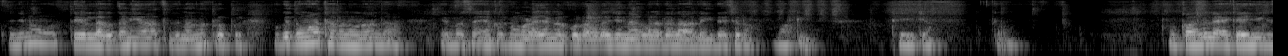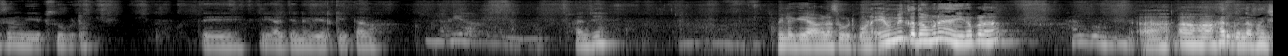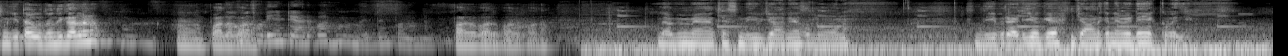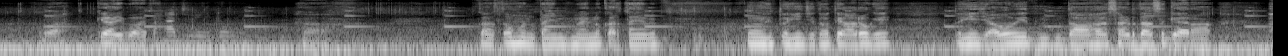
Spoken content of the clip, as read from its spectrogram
ਜਿਹਨੂੰ ਤੇਲ ਲੱਗਦਾ ਨਹੀਂ ਹੱਥ ਦੇ ਨਾਲ ਨਾ ਪ੍ਰੋਪਰ ਕਿਉਂਕਿ ਦੋਵਾਂ ਹੱਥਾਂ ਨਾਲ ਲਾਉਣਾ ਹੁੰਦਾ। ਇਹ ਬਸ ਐਂ ਕਰਕੇ ਮਾੜਾ ਜਿਹਾ ਮੇਰੇ ਕੋਲ ਲੱਗਦਾ ਜਿੰਨਾ ਕੁ ਲੱਗਦਾ ਲਾ ਲਈਦਾ ਚਲੋ ਬਾਕੀ ਠੀਕ ਆ। ਉਹ ਕੱਲ ਲੈ ਕੇ ਆਈ ਸੀ ਸੰਦੀਪ ਸੂਟ ਤੇ ਇਹ ਅੱਜ ਇਹਨੇ ਵੇਅਰ ਕੀਤਾ ਹਾਂਜੀ? ਵੀ ਲੱਗੇ ਆ ਵਾਲਾ ਸੂਟ ਪਾਉਣਾ। ਇਹ ਮੰਮੀ ਕਦੋਂ ਬਣਾਇਆ ਸੀਗਾ ਭਲਾ? ਆਹ, ਹਾਂ ਹਰਗੁਣ ਦਾ ਫੰਕਸ਼ਨ ਕੀਤਾ ਉਦੋਂ ਦੀ ਗੱਲ ਨਾ? ਹਾਂ। ਪਾ ਲਓ ਥੋੜੀ ਜਿਹੀ ਟੈਡ ਪਰ ਹੁਣ ਇਦਾਂ ਪਾਣਾ ਪਾ ਲਓ ਪਾ ਲਓ ਲੈ ਵੀ ਮੈਂ ਤੇ ਸੰਦੀਪ ਜਾ ਰਹੇ ਹਾਂ ਸਲੂਨ। ਸੰਦੀਪ ਰੈਡੀ ਹੋ ਗਿਆ ਜਾਣ ਕਿੰਨੇ ਵਜੇ 1 ਵਜੇ। ਵਾਹ ਕੀ ਆਈ ਬਾਤ ਆ। ਅੱਜ ਲੇਟ ਹੋ ਗਏ ਹਾਂ। ਕੱਲ ਤੋਂ ਹੁਣ ਟਾਈਮ ਮੈਂ ਇਹਨੂੰ ਕਰਤਾ ਹੈ ਵੀ ਤੂੰ ਤੁਸੀਂ ਜਦੋਂ ਤਿਆਰ ਹੋ ਗਏ ਤੁਸੀਂ ਜਾਓ ਵੀ 10 10:30 11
